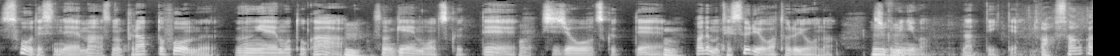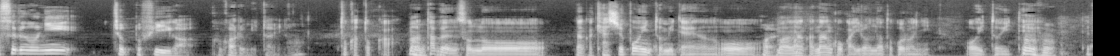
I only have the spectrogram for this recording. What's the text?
そうですね。まあそのプラットフォーム、運営元がうん、そのゲームを作ってはい、市場を作ってうん、まあでも手数料は取るような仕組みにはなっていて、あ、参加するのに、ちょっとフィーがかかるみたいな？とかとか、まあ多分その、なんかキャッシュポイントみたいなのを、はい。まあなんか何個かいろんなところに置いといて、うんうんで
